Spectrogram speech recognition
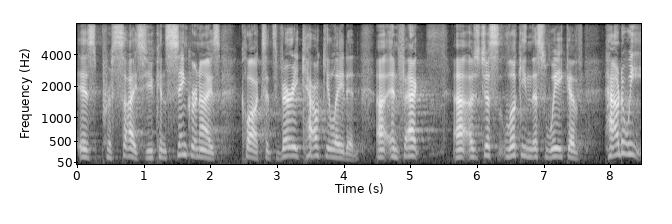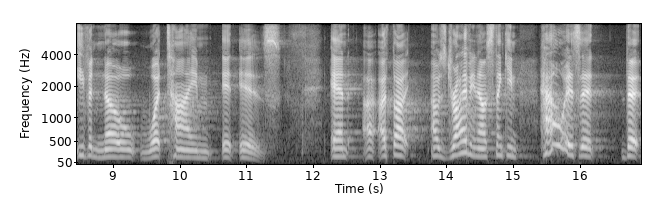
is precise, you can synchronize clocks. It's very calculated. Uh, in fact, uh, I was just looking this week of how do we even know what time it is? And I, I thought, I was driving, I was thinking, how is it that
